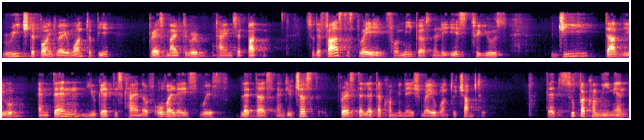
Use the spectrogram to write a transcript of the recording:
reach the point where you want to be, press multiple times a button. So the fastest way for me personally is to use GW and then you get this kind of overlays with letters and you just press the letter combination where you want to jump to. That's super convenient,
